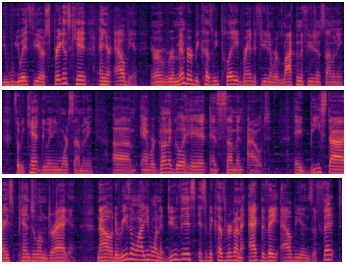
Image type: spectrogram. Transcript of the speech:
you, you with your Springans Kitt and your Albion. And remember, because we play Branded Fusion, we're locked into Fusion Summoning, so we can't do any more summoning. Um, and we're going to go ahead and summon out a Beast Eyes Pendulum Dragon. Now, the reason why you want to do this is because we're going to activate Albion's effect,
